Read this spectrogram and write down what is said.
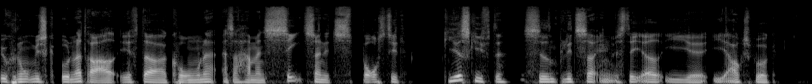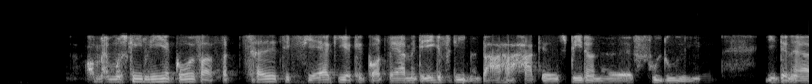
økonomisk underdrejet efter corona. Altså har man set sådan et sportsligt gearskifte, siden Blitzer investerede i, øh, i Augsburg? Og man måske lige er gået fra, fra tredje til fjerde gear, kan godt være, men det er ikke fordi, man bare har hakket speederne øh, fuldt ud i, i den her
